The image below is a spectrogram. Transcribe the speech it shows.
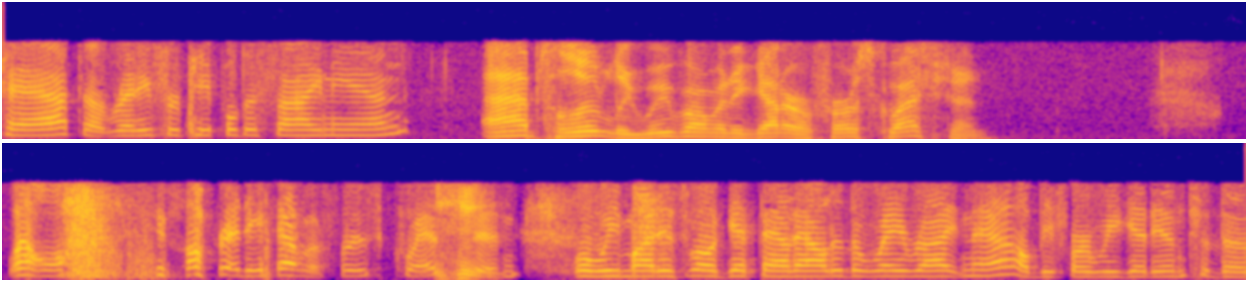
chat, uh, ready for people to sign in? Absolutely. We've already got our first question. Well, we already have a first question. well, we might as well get that out of the way right now before we get into the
